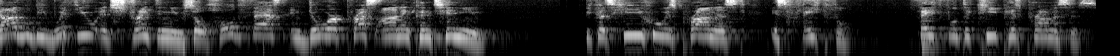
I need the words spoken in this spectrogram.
God will be with you and strengthen you. So hold fast, endure, press on, and continue. Because he who is promised is faithful, faithful to keep his promises.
